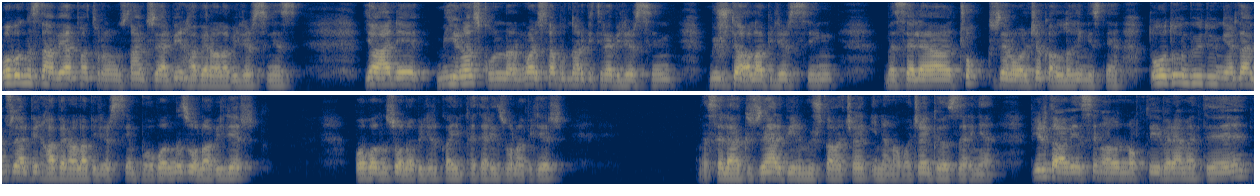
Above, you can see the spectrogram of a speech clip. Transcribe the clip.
Babanızdan veya patronunuzdan güzel bir haber alabilirsiniz. Yani miras konuların varsa bunları bitirebilirsin. Müjde alabilirsin. Mesela çok güzel olacak Allah'ın izniyle. Doğduğun büyüdüğün yerden güzel bir haber alabilirsin. Babanız olabilir. Babanız olabilir, kayınpederiniz olabilir. Mesela güzel bir müjde alacaksın, inanamayacaksın gözlerine. Bir davetsin ağır noktayı veremedi.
